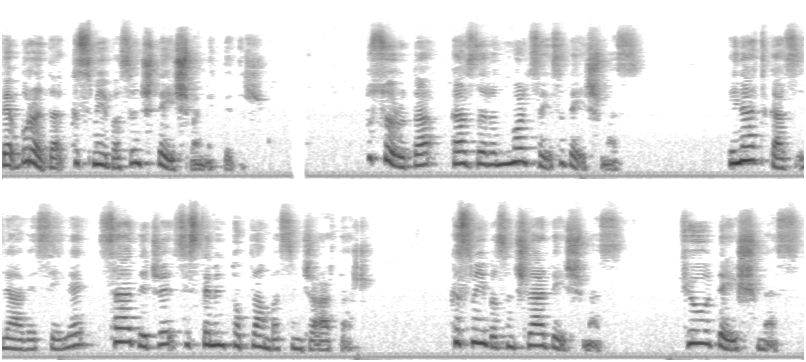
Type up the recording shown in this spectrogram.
ve burada kısmi basınç değişmemektedir. Bu soruda gazların mol sayısı değişmez. İnert gaz ilavesiyle sadece sistemin toplam basıncı artar. Kısmi basınçlar değişmez. Q değişmez.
